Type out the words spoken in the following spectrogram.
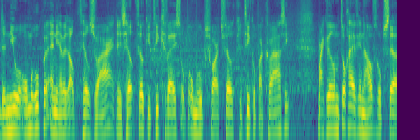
de nieuwe omroepen. En die hebben het altijd heel zwaar. Er is heel veel kritiek geweest op Omroep Zwart. Veel kritiek op Aquasi. Maar ik wil hem toch even in de hoofdrol eh,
